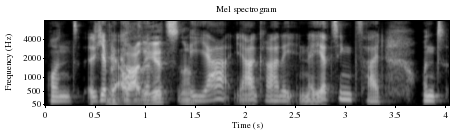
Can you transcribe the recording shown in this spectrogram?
Und ich habe ja, ja, auch. Gerade jetzt, ne? Ja, ja, gerade in der jetzigen Zeit. Und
